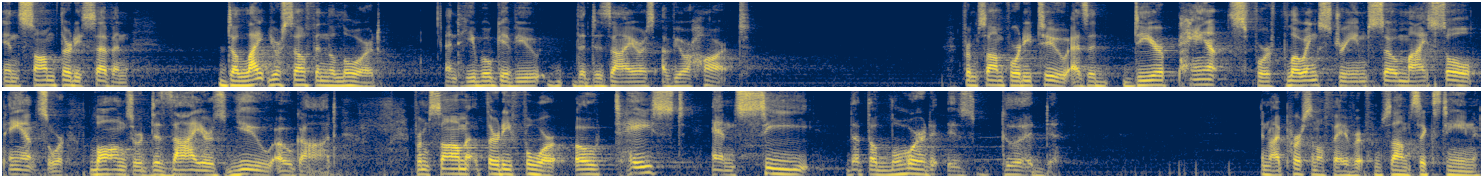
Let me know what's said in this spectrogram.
In Psalm 37, Delight yourself in the Lord, and he will give you the desires of your heart. From Psalm 42, as a deer pants for flowing streams, so my soul pants or longs or desires you, O God. From Psalm 34, O taste and see that the Lord is good. And my personal favorite from Psalm 16,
